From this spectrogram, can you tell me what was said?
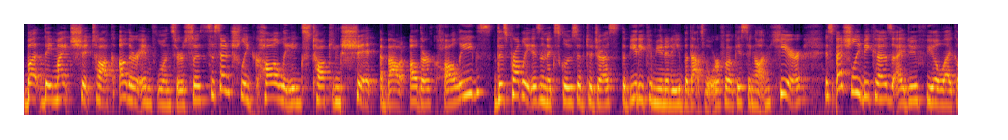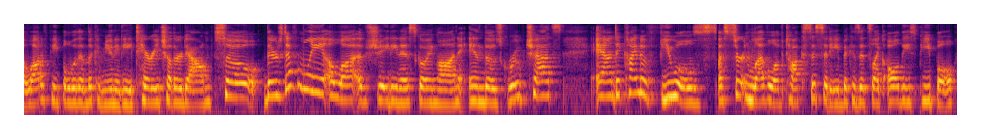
but they might shit talk other influencers. So it's essentially colleagues talking shit about other colleagues. This probably isn't exclusive to just the beauty community, but that's what we're focusing on here, especially because I do feel like a lot of people within the community tear each other down. So there's definitely a lot of shadiness going on in those group chats, and it kind of fuels a certain level of toxicity because it's like all these people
